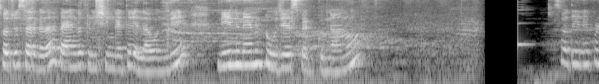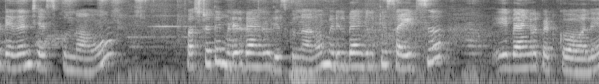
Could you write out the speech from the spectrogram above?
సో చూసారు కదా బ్యాంగిల్ ఫినిషింగ్ అయితే ఎలా ఉంది. దీన్ని నేను టూ చేసి పెట్టుకున్నాను. సో దీన్ని ఇప్పుడు డిజైన్ చేసుకున్నాము ఫస్ట్ అయితే మిడిల్ బ్యాంగిల్ తీసుకున్నాను. మిడిల్ బ్యాంగిల్కి సైడ్స్ ఈ బ్యాంగిల్ పెట్టుకోవాలి.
